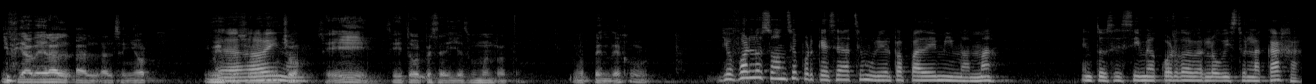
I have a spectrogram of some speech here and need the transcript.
Y fui a ver al, al, al señor. Y me impresionó Ay, mucho. no. Sí, sí, tuve pesadillas un buen rato. Como pendejo. Yo fui a los 11 porque a esa edad se murió el papá de mi mamá. Entonces sí me acuerdo haberlo visto en la caja,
